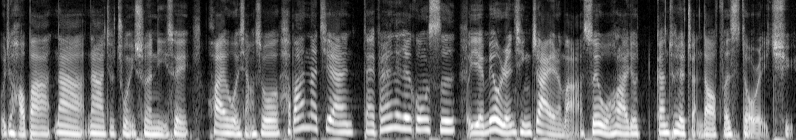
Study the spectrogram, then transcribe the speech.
我就好吧，那那就祝你顺利。所以后来我想说，好吧，那既然在反正在这个公司也没有人情债了嘛，所以我后来就干脆的转到 First Story 去。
